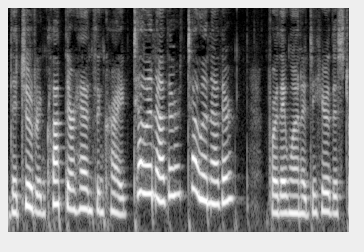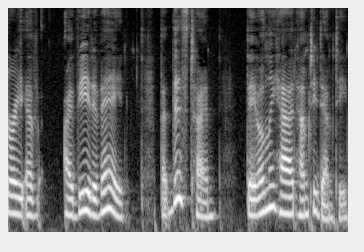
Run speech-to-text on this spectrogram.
the children clapped their hands and cried, Tell another, tell another, for they wanted to hear the story of Ivide Evade, but this time they only had Humpty Dumpty.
